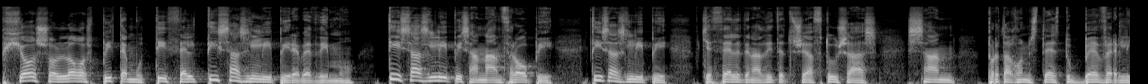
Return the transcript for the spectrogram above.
Ποιος ο λόγος, πείτε μου τι θέλει, τι σας λείπει, ρε παιδί μου. Τι σας λείπει σαν άνθρωποι, τι σας λείπει και θέλετε να δείτε τους εαυτούς σας σαν πρωταγωνιστές του Beverly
